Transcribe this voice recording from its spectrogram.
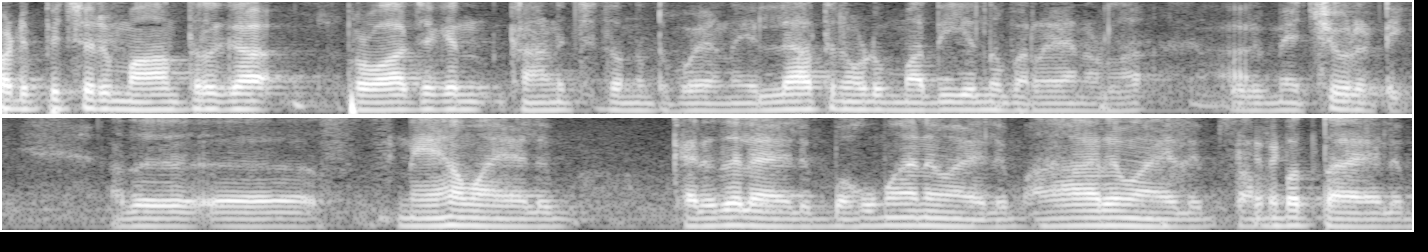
പഠിപ്പിച്ചൊരു മാതൃക പ്രവാചകൻ കാണിച്ചു തന്നിട്ട് പോയാണ്. എല്ലാത്തിനോടും മതി എന്ന് പറയാനുള്ള ഒരു മെച്യൂരിറ്റി അത് സ്നേഹമായാലും കരുതലായാലും ബഹുമാനമായാലും ആഹാരമായാലും സമ്പത്തായാലും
